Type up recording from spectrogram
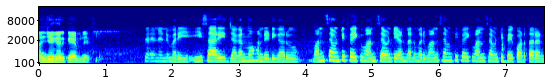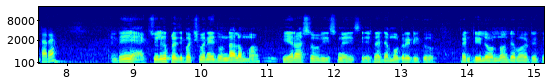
అంజయ్ గారి క్యాబినెట్లో. సరేనండి. మరి ఈసారి జగన్మోహన్ రెడ్డి గారు వన్ సెవెంటీ ఫైవ్కి వన్ సెవెంటీ అంటున్నారు. మరి వన్ సెవెంటీ ఫైవ్కి వన్ సెవెంటీ ఫైవ్ కొడతారంటారా? అంటే యాక్చువల్గా ప్రతిపక్షం అనేది ఉండాలమ్మా. ఏ రాష్ట్రంలో తీసుకునే చేసినా డెమోక్రటిక్ కంట్రీలో ఉన్నాం డెమోక్రటిక్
